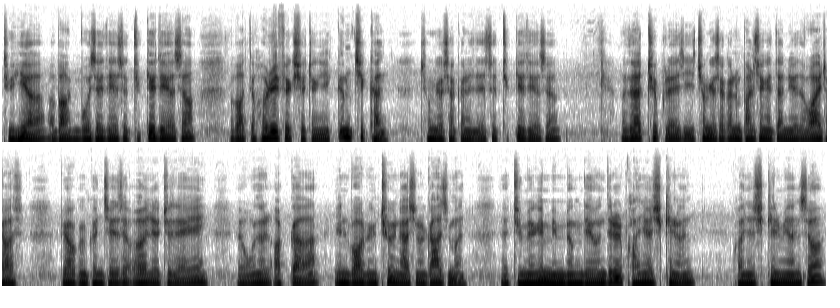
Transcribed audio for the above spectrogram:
To hear about 무엇에 대해서 듣게 되어서 about the horrific shooting, 이 끔찍한 종교 사건에 대해서 듣게 되어서 that took place. 이 총격 사건은 발생했다 near the White House 백악관 근처에서 earlier today. 어, 오늘 아까 involving two national guardsmen 어, 두 명의 민병 대원들을 관여시키는 관여시키면서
